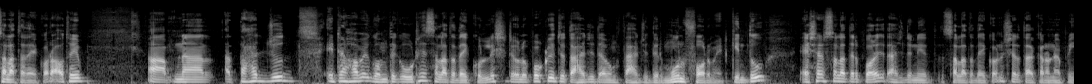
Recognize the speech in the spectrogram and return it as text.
সালাত আদায় করা। অতএব আপনার তাহাজুদ এটা হবে ঘুম থেকে উঠে সালাত আদায় করলে, সেটা হলো প্রকৃত তাহাজুদ এবং তাহাজুদের মূল ফরম্যাট কিন্তু এশার সালাতের পরে তাহাজুদ নিয়ে সালাত আদায় করেন, সেটা তার কারণে আপনি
